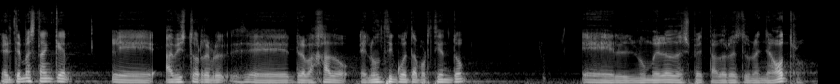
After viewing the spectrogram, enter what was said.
El tema está en que eh, ha visto rebajado en un 50% el número de espectadores de un año a otro.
